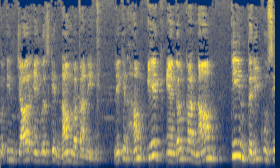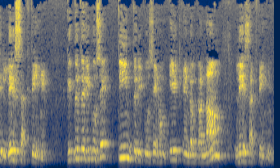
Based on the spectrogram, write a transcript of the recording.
तो इन चार एंगल्स के नाम बताने हैं। लेकिन हम एक एंगल का नाम तीन तरीकों से ले सकते हैं। कितने तरीकों से? तीन तरीकों से हम एक एंगल का नाम ले सकते हैं।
